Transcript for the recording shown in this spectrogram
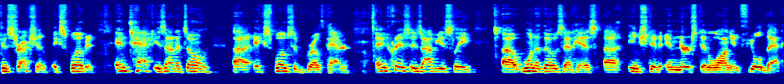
construction exploded, and tech is on its own uh, explosive growth pattern. And Chris is obviously uh, one of those that has uh, inched it and nursed it along and fueled that.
